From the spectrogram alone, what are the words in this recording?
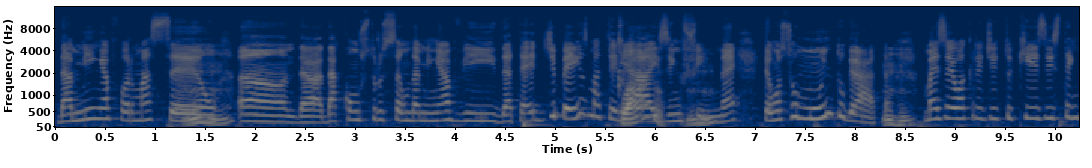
da minha formação, uh, da, da, construção da minha vida, até de bens materiais, claro. enfim, uhum. né? Então eu sou muito grata. Uhum. Mas eu acredito que existem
